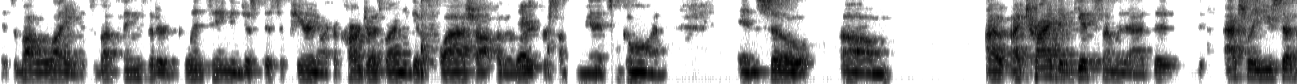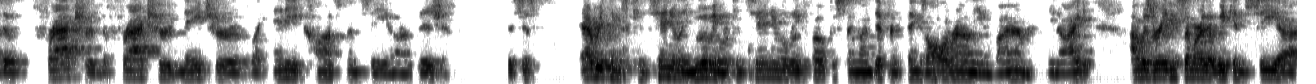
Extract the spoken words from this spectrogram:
It's about light. It's about things that are glinting and just disappearing. Like a car drives by and you get a flash off of the right. roof or something and it's gone. And so um, I, I, tried to get some of that. The, actually, you said the fractured, the fractured nature of like any constancy in our vision. It's just everything's continually moving. We're continually focusing on different things all around the environment. You know, I I was reading somewhere that we can see uh,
